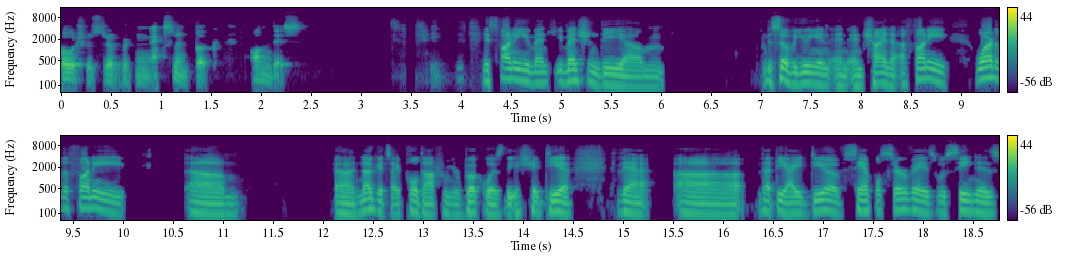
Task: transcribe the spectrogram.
Ghosh, who's sort of written an excellent book on this. It's funny you mentioned you mentioned the um the Soviet Union and, and China. A funny one of the funny um uh, nuggets I pulled out from your book was the idea that uh, that the idea of sample surveys was seen as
